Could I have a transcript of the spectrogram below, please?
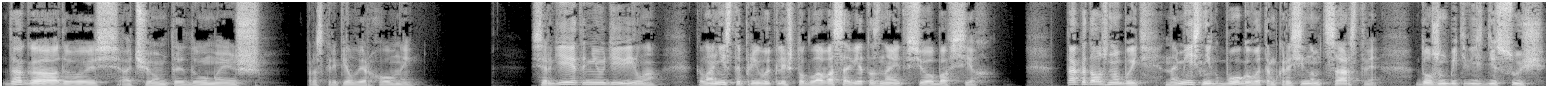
«Догадываюсь, о чем ты думаешь», — проскрипел Верховный. Сергея это не удивило. Колонисты привыкли, что глава совета знает все обо всех. Так и должно быть. Наместник Бога в этом крысином царстве должен быть вездесущ.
